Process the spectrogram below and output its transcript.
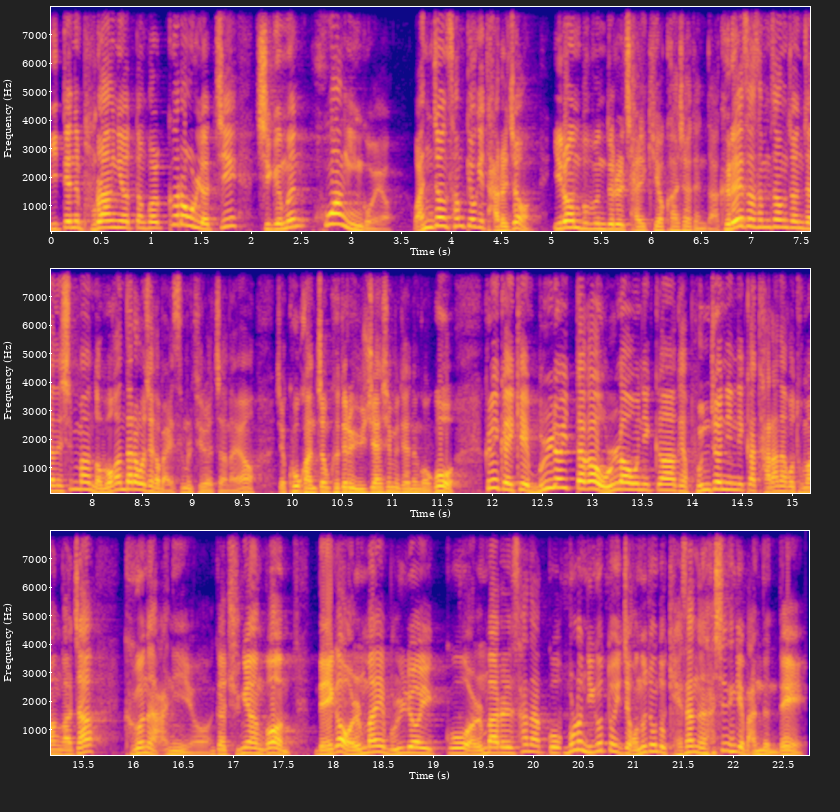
이때는 불황이었던 걸 끌어올렸지. 지금은 호황인 거예요. 완전 성격이 다르죠? 이런 부분들을 잘 기억하셔야 된다. 그래서 삼성전자는 10만 원 넘어간다라고 제가 말씀을 드렸잖아요. 이제 그 관점 그대로 유지하시면 되는 거고. 그러니까 이렇게 물려 있다가 올라오니까 그냥 본전이니까 달아나고 도망가자. 그거는 아니에요. 그러니까 중요한 건 내가 얼마에 물려 있고 얼마를 사놨고 물론 이것도 이제 어느 정도 계산은 하시는 게 맞는데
